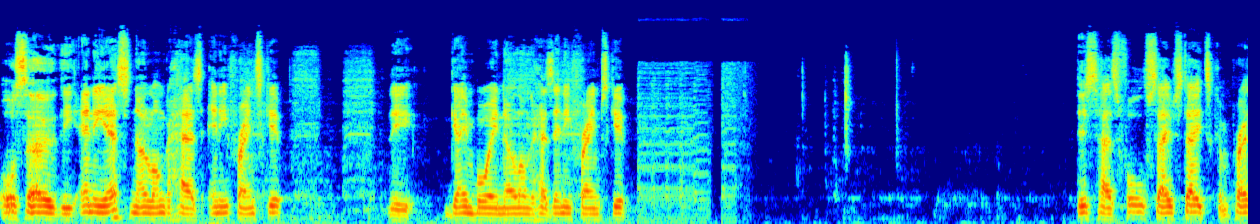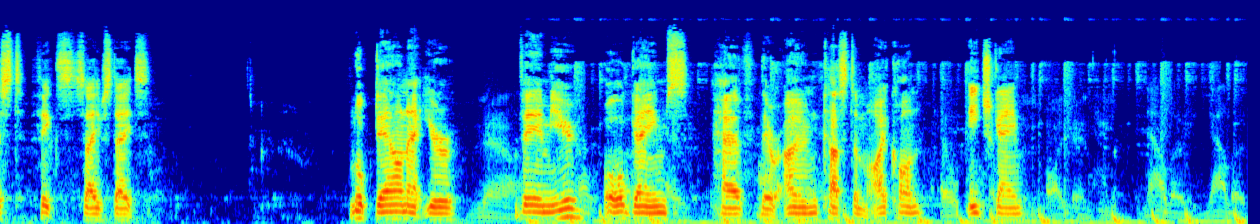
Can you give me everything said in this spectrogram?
Also, the NES no longer has any frame skip. The Game Boy no longer has any frame skip. This has full save states, compressed, fixed save states. Look down at your VMU. All games have their own custom icon. Each game. I N G. Download. Download.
